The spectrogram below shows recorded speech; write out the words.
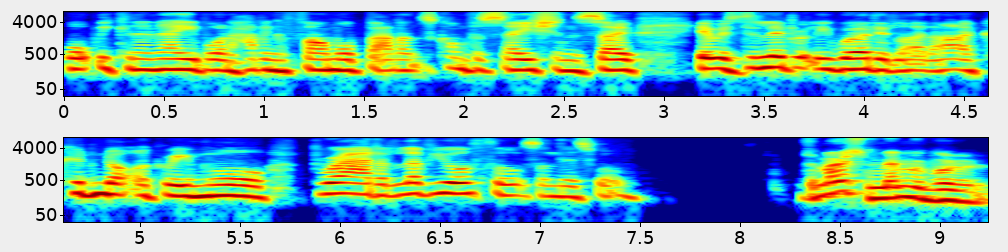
what we can enable and having a far more balanced conversation. So it was deliberately worded like that. I could not agree more. Brad, I'd love your thoughts on this one. The most memorable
